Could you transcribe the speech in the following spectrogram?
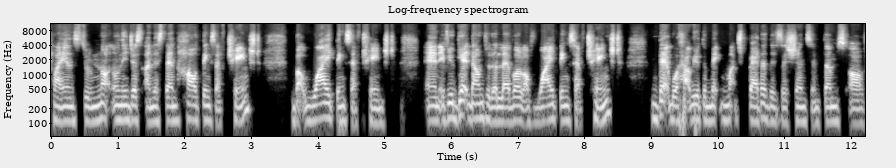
clients to not only just understand how things have changed but why things have changed. And if you get down to the level of why things have changed that will help you to make much better decisions in terms of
